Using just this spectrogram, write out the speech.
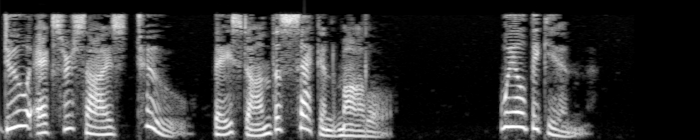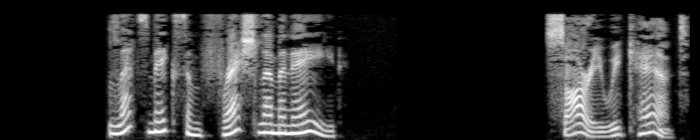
Do exercise 2 based on the second model. We'll begin. Let's make some fresh lemonade. Sorry, we can't.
